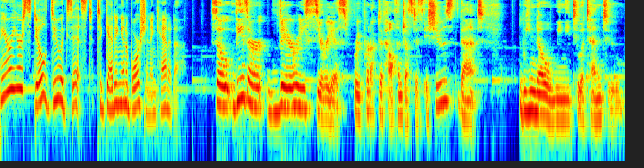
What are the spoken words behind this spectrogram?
barriers still do exist to getting an abortion in Canada. So these are very serious reproductive health and justice issues that we know we need to attend to.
